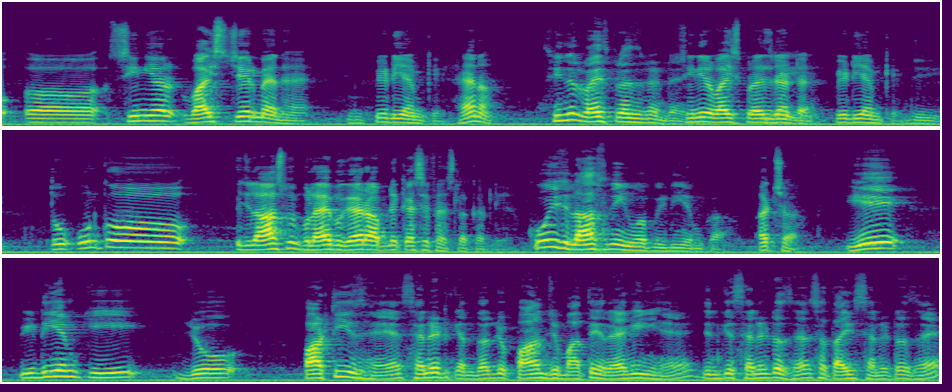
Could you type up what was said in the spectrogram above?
अ, सीनियर वाइस चेयरमैन हैं पीडीएम के है ना? सीनियर वाइस प्रेसिडेंट है। सीनियर वाइस प्रेसिडेंट है हैं पीडीएम के। जी। तो उनको इजलास में बुलाए बगैर आपने कैसे फैसला कर लिया? कोई इजलास नहीं हुआ पीडीएम का। अच्छा। ये पीडीएम की जो पार्टीज़ हैं सेनेट के अंदर जो पाँच जमातें रह गई हैं जिनके सेनेटर्स हैं सत्ताईस सेनेटर्स हैं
